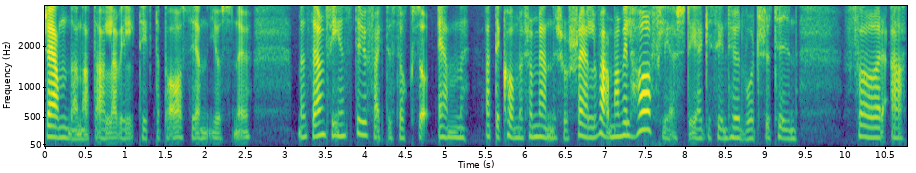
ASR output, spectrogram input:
trenden att alla vill titta på Asien just nu. Men sen finns det ju faktiskt också en, att det kommer från människor själva. Man vill ha fler steg i sin hudvårdsrutin för att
